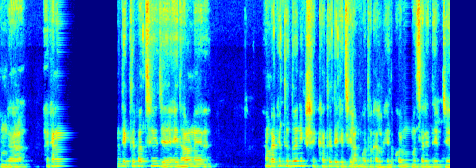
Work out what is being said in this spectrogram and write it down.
আমরা এখানে দেখতে পাচ্ছি যে এই ধরনের আমরা কিন্তু দৈনিক শিক্ষাতে দেখেছিলাম গতকালকে কর্মচারীদের যে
